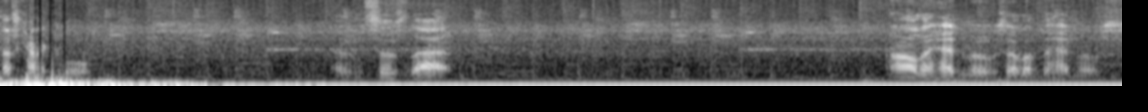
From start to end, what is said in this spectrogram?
That's kind of cool. And so's that. Oh, the head moves. I love the head moves.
